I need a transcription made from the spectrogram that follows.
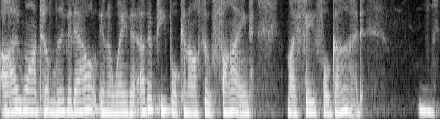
I mm-hmm. want to live it out in a way that other people can also find my faithful God. Mm.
